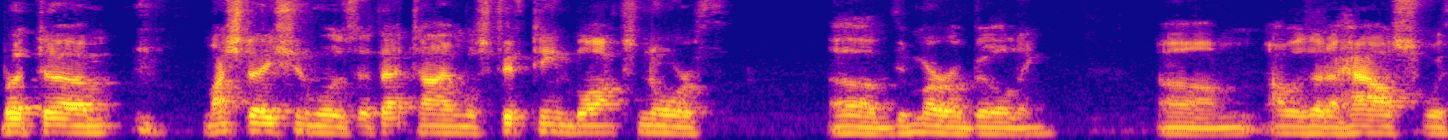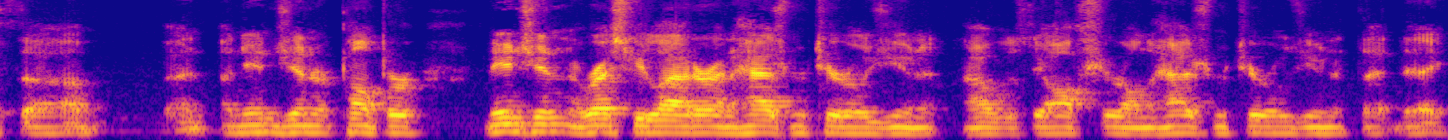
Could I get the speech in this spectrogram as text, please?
But um, my station was at that time was fifteen blocks north of the Murrah building. Um, I was at a house with uh, an, an engine or pumper, an engine, a rescue ladder, and a hazard materials unit. I was the officer on the hazard materials unit that day.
